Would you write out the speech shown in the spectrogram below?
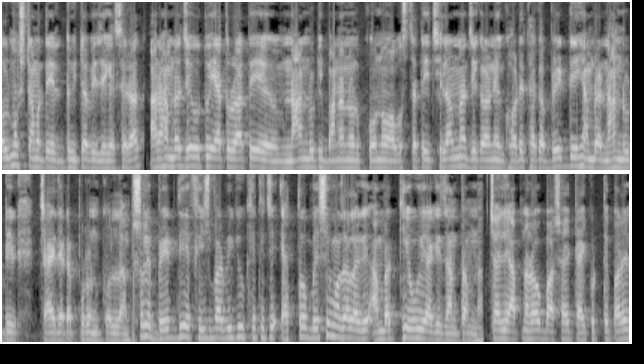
অলমোস্ট আমাদের দুইটা বেজে গেছে রাত। আর আমরা যেহেতু এত রাতে নান রুটি বানানোর কোনো অবস্থাতেই ছিলাম না, যে কারণে ঘরে থাকা ব্রেড দিয়েই আমরা নান রুটির চাহিদাটা পূরণ করলাম। আসলে ব্রেড দিয়ে ফিশ বারবিকিউ খেতে যে এত বেশি মজা লাগে, আমরা কেউই আগে জানতাম না। চাইলে আপনারাও বাসায় ট্রাই করতে পারেন,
